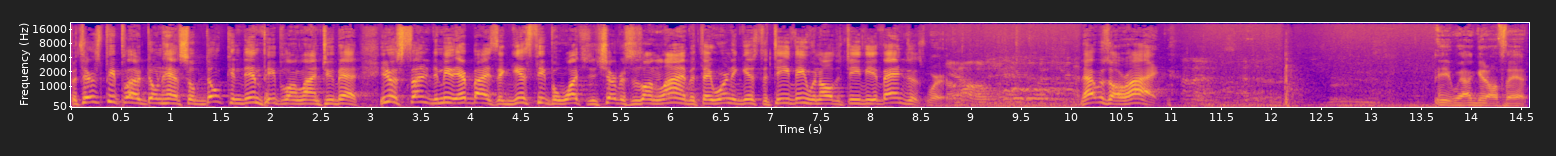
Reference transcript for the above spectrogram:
but there's people that don't have, so don't condemn people online too bad. You know, it's funny to me that everybody's against people watching services online, but they weren't against the TV when all the TV evangelists were. That was all right. Anyway, I'll get off that.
